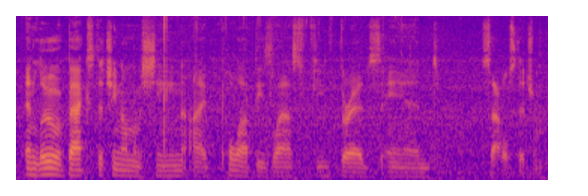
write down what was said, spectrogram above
In lieu of backstitching on the machine, I pull out these last few threads and saddle stitch them.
